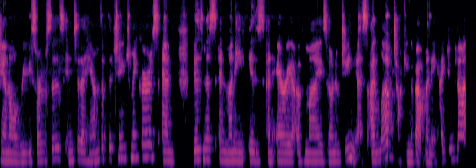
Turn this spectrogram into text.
channel resources into the hands of the change makers and business and money is an area of my zone of genius. I love talking about money. I do not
